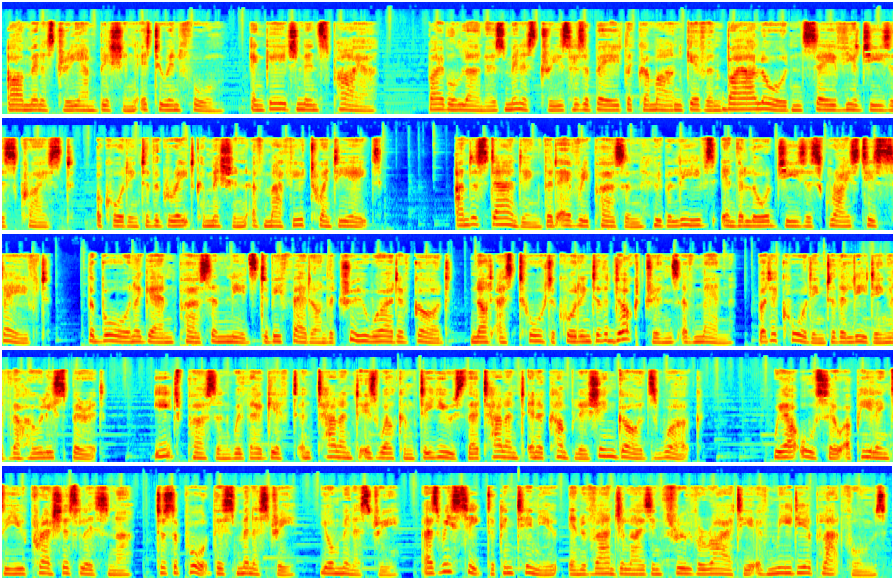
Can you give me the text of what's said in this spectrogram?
Our ministry ambition is to inform, engage and inspire. Bible Learners Ministries has obeyed the command given by our Lord and Savior Jesus Christ, according to the Great Commission of Matthew 28 understanding that every person who believes in the Lord Jesus Christ is saved. The born-again person needs to be fed on the true Word of God, not as taught according to the doctrines of men, but according to the leading of the Holy Spirit. Each person with their gift and talent is welcome to use their talent in accomplishing God's work. We are also appealing to you precious listener, to support this ministry, your ministry as we seek to continue in evangelizing through variety of media platforms.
